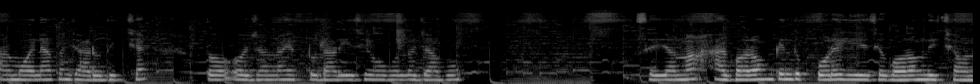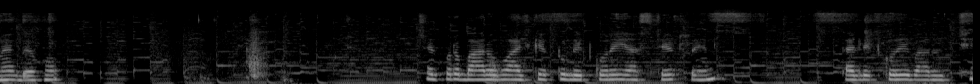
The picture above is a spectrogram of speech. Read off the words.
আর ময়না এখন ঝাড়ু দিচ্ছে। তো ওই জন্য একটু দাঁড়িয়েছি, ও বলল যাব। সেই জন্য, আর গরম কিন্তু পড়ে গিয়েছে, গরম দিচ্ছে অনেক, দেখো। এরপরে বার হব আজকে একটু লেট করেই আসছে ট্রেন তাই লেট করেই বার হচ্ছি।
